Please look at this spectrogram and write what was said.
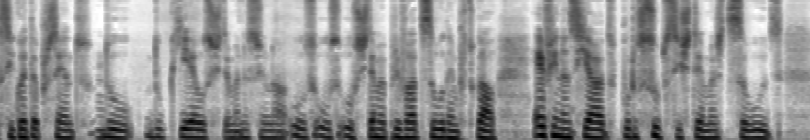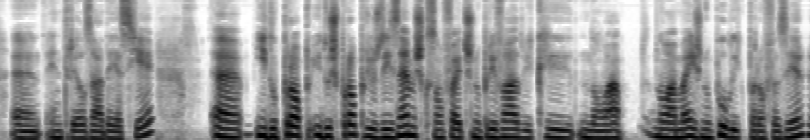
50% do, do que é o sistema nacional, o, o, o, sistema privado de saúde em Portugal é financiado por subsistemas de saúde, uh, entre eles a ADSE. Uh, e, do próprio, e dos próprios exames que são feitos no privado e que não há, não há meios no público para o fazer,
